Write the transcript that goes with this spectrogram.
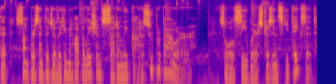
that some percentage of the human population suddenly got a superpower so we'll see where Straczynski takes it.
